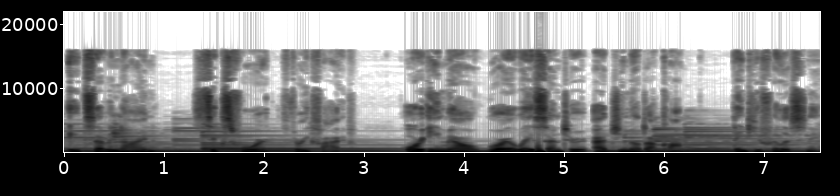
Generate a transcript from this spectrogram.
879 6435 or email royalwaycenter at gmail.com. Thank you for listening.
